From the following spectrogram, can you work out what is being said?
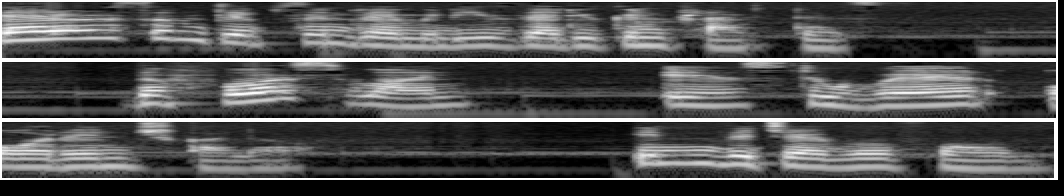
Here are some tips and remedies that you can practice. The first one is to wear orange color in whichever form.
